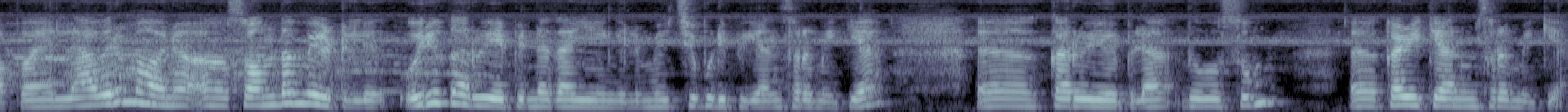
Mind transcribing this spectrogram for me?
അപ്പോൾ എല്ലാവരും അവന സ്വന്തം വീട്ടിൽ ഒരു കറിവേപ്പിന്റെ തൈയെങ്കിലും വെച്ച് പിടിപ്പിക്കാൻ ശ്രമിക്കുക. കറിവേപ്പില ദിവസവും കഴിക്കാനും ശ്രമിക്കുക.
